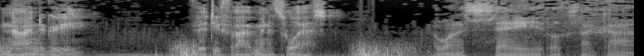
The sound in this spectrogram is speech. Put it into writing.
9 degrees, 55 minutes west. I want to say it looks like, uh,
